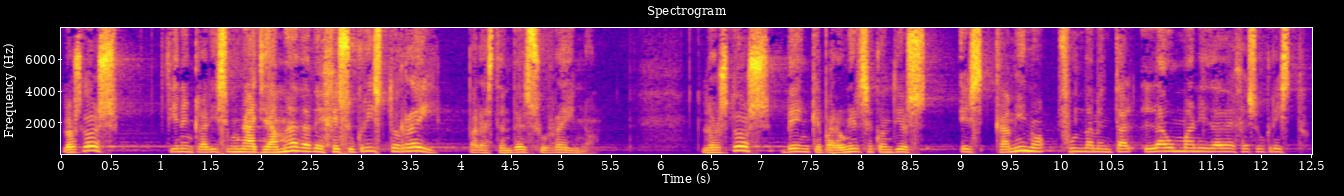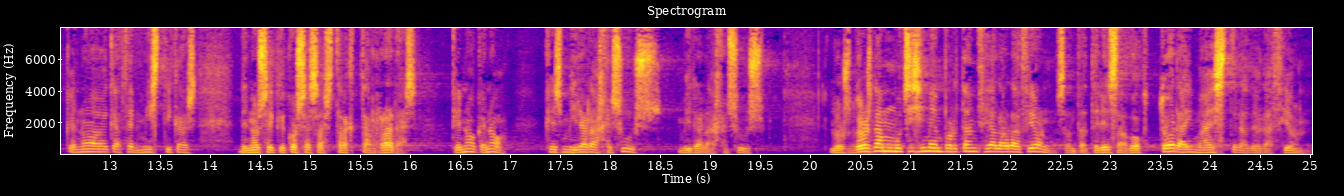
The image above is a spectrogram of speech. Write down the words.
Los dos tienen clarísimo una llamada de Jesucristo Rey para extender su reino. Los dos ven que para unirse con Dios es camino fundamental la humanidad de Jesucristo, que no hay que hacer místicas de no sé qué cosas abstractas raras, que no, que no, que es mirar a Jesús, mirar a Jesús. Los dos dan muchísima importancia a la oración. Santa Teresa, doctora y maestra de oración.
